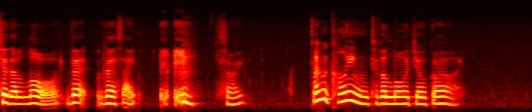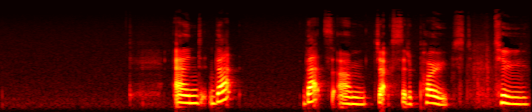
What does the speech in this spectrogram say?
to the Lord. Verse 8. Sorry. I would cling to the Lord your God. And that that's um, juxtaposed to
